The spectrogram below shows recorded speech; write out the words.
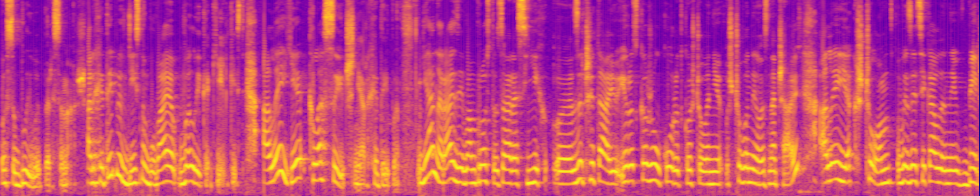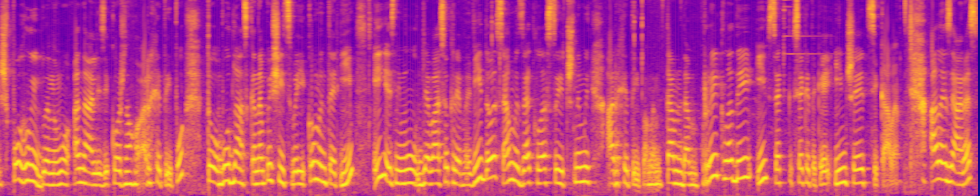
особливий персонаж. Архетипів дійсно буває велика кількість, але є класичні архетипи. Я наразі вам просто зараз їх е, зачитаю і розкажу коротко, що вони, що вони означають. Але якщо ви зацікавлені в більш поглибленому аналізі кожного архетипу, то, будь ласка, напишіть свої коментарі, і я зніму для вас окреме відео саме за класичними архетипами. Там дам приклади і всяке, всяке таке інше цікаве. Але зараз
